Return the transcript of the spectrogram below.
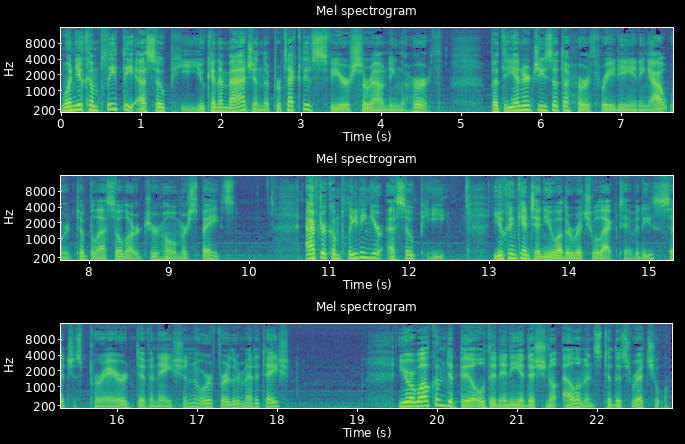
When you complete the SOP, you can imagine the protective sphere surrounding the hearth, but the energies of the hearth radiating outward to bless a larger home or space. After completing your SOP, you can continue other ritual activities such as prayer, divination, or further meditation. You are welcome to build in any additional elements to this ritual,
